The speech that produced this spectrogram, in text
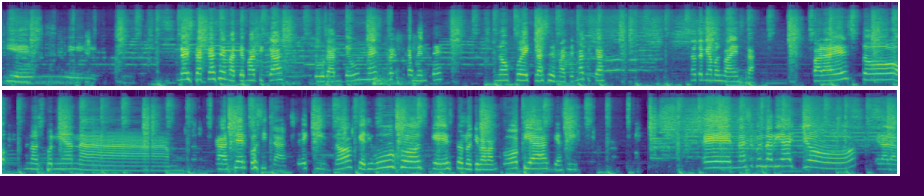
Y este, nuestra clase de matemáticas durante un mes prácticamente no fue clase de matemáticas, no teníamos maestra. Para esto nos ponían a a hacer cositas X, ¿no? Que dibujos, que esto nos llevaban copias y así. En la secundaria yo era la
